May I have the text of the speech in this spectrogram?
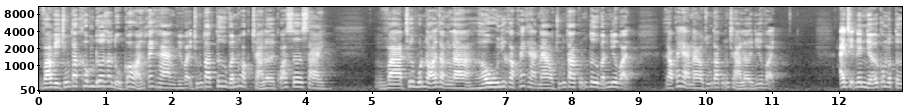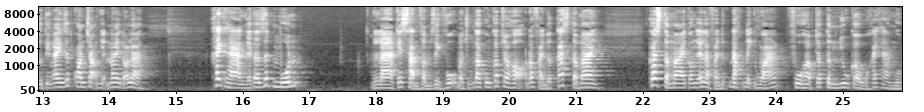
Và vì chúng ta không đưa ra đủ câu hỏi cho khách hàng, vì vậy chúng ta tư vấn hoặc trả lời quá sơ sài. Và chưa muốn nói rằng là hầu như gặp khách hàng nào chúng ta cũng tư vấn như vậy, gặp khách hàng nào chúng ta cũng trả lời như vậy. Anh chị nên nhớ có một từ tiếng Anh rất quan trọng hiện nay, đó là khách hàng người ta rất muốn là cái sản phẩm dịch vụ mà chúng ta cung cấp cho họ, nó phải được customize. Customize có nghĩa là phải được đặc định hóa, phù hợp cho từng nhu cầu của khách hàng một.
